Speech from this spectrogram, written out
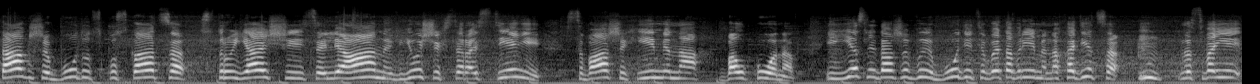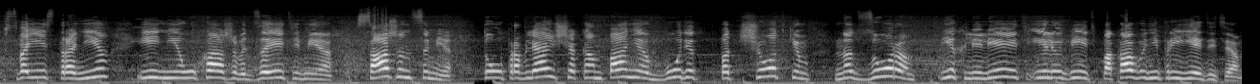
Также будут спускаться струящиеся лианы вьющихся растений с ваших именно балконов. И если даже вы будете в это время находиться на своей, в своей стране и не ухаживать за этими саженцами, то управляющая компания будет под четким надзором их лелеять и любить, пока вы не приедете.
